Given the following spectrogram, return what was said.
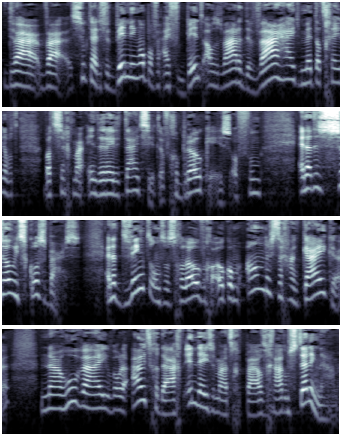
waar, waar, zoekt hij de verbinding op, of hij verbindt als het ware de waarheid met datgene wat, wat zeg maar in de realiteit zit, of gebroken is. Of, en dat is zoiets kostbaars. En dat dwingt ons als gelovigen ook om anders te gaan kijken naar hoe wij worden uitgedaagd in deze maatschappij als het gaat om stellingname.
